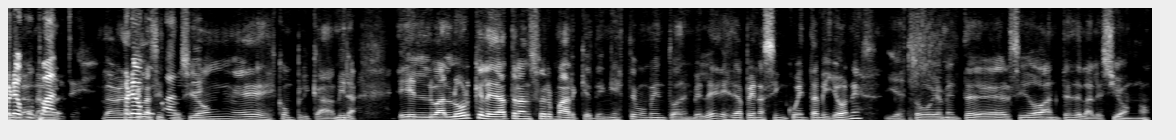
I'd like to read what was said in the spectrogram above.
preocupante. La, verdad que la situación es, complicada. Mira, el valor que le da Transfer Market en este momento a Dembélé es de apenas 50 millones y esto obviamente debe haber sido antes de la lesión, ¿no?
